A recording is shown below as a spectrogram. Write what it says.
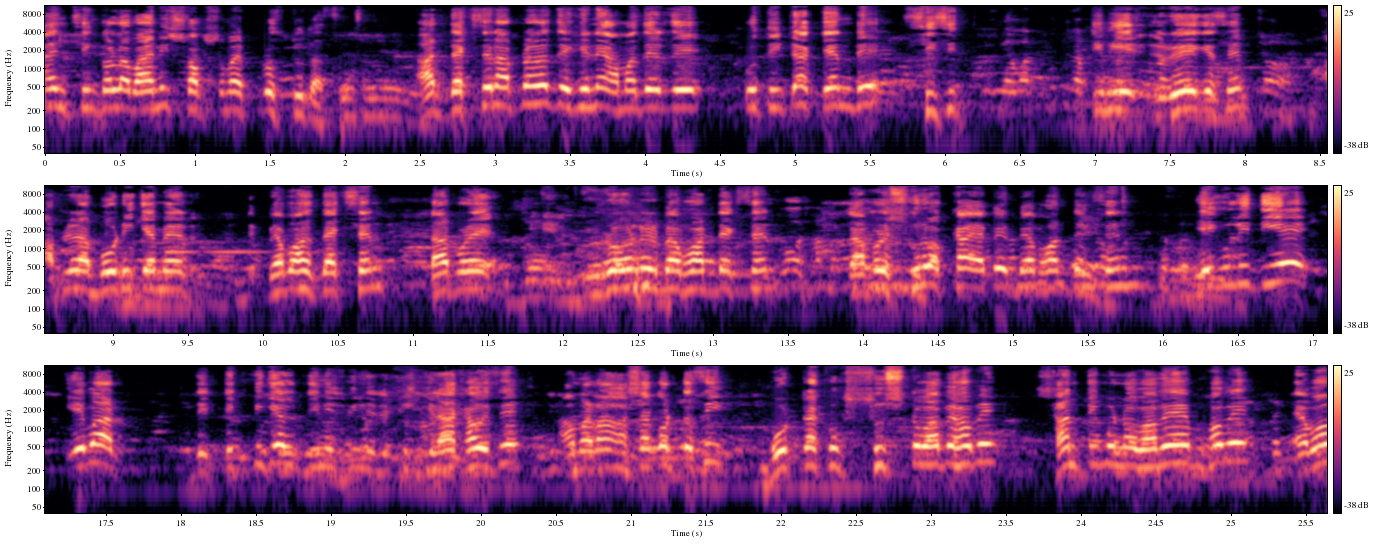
আইন শৃঙ্খলা বাহিনী সবসময় প্রস্তুত আছে। আর দেখছেন আপনারা যেখানে আমাদের যে প্রতিটা কেন্দ্রে সিসি টিভি রয়ে গেছে। আপনারা বডি ক্যামের ব্যবহার দেখছেন, তারপরে ড্রোনের ব্যবহার দেখছেন, তারপরে সুরক্ষা অ্যাপের ব্যবহার দেখছেন। এগুলি দিয়ে এবার যে টেকনিক্যাল জিনিসগুলি রাখা হয়েছে আমরা আশা করতেছি ভোটটা খুব সুষ্ঠুভাবে হবে শান্তিপূর্ণভাবে হবে এবং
